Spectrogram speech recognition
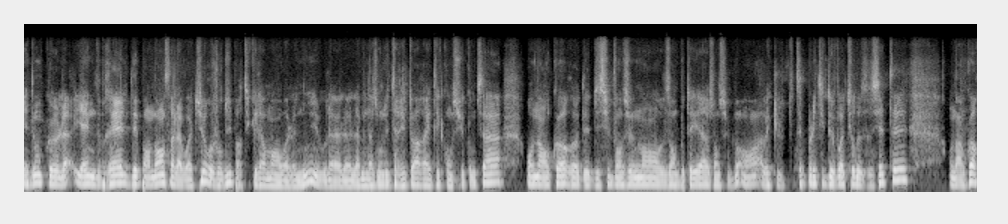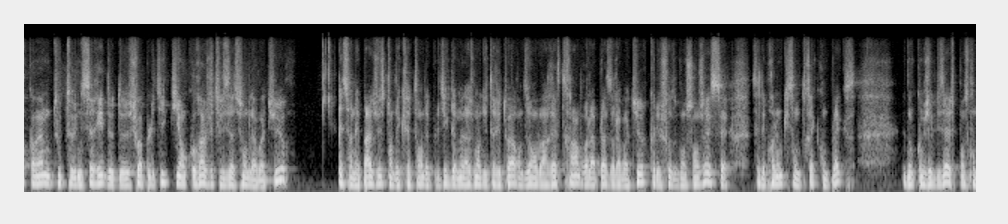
et donc, euh, il y a une réelle dépendance à la voiture aujourd'hui, particulièrement en Wallonie, où l'aménagement du territoire a été conçu comme ça. On a encore euh, des, subventionnements aux embouteillages avec cette politique de voiture de société. On a encore quand même toute une série de, choix politiques qui encouragent l'utilisation de la voiture. Et ce n'est pas juste en décrétant des politiques d'aménagement du territoire, en disant on va restreindre la place de la voiture, que les choses vont changer. C'est des problèmes qui sont très complexes donc, comme je le disais, je pense que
